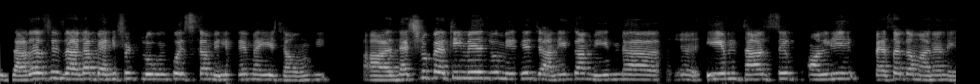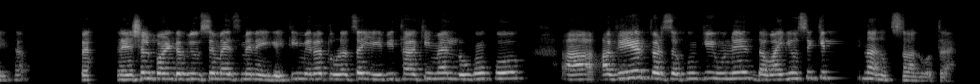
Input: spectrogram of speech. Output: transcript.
ज़्यादा से ज़्यादा बेनिफिट लोगों को इसका मिले मैं ये चाहूँगी। नेचुरोपैथी में जो मेरे जाने का मेन एम था सिर्फ़ ओनली पैसा कमाना नहीं था। फाइनेंशियल पॉइंट ऑफ़ व्यू से मैं इसमें नहीं गई थी। मेरा थोड़ा सा ये भी था कि मैं लोगों को अवेयर कर सकूँ कि उन्हें दवाइयों से कितना नुकसान होता है।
